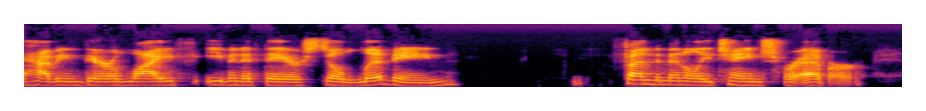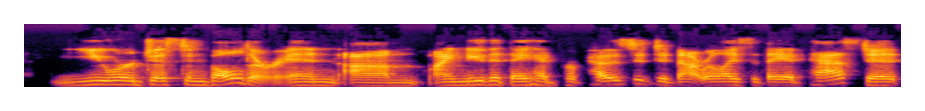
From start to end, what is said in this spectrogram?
having their life, even if they are still living, fundamentally changed forever. You were just in Boulder, and um, I knew that they had proposed it, did not realize that they had passed it,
